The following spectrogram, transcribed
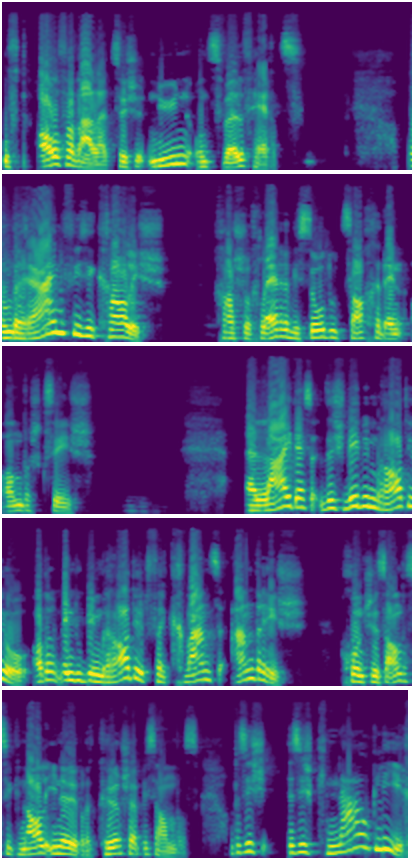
auf die Alpha-Welle zwischen 9 und 12 Hertz. Und rein physikalisch kannst du erklären, wieso du die Sachen dann anders siehst. Allein das, das ist wie beim Radio, oder? Wenn du beim Radio die Frequenz änderst, kommst du ein anderes Signal rein über, hörst etwas anderes. Und das ist, das ist genau gleich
